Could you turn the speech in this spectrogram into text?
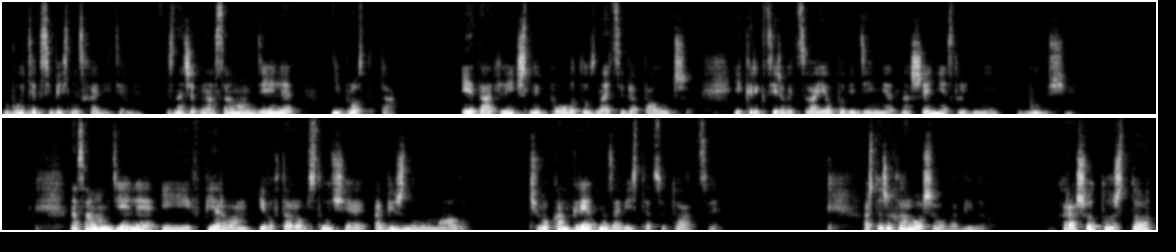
будьте к себе снисходительны. Значит, на самом деле не просто так. И это отличный повод узнать себя получше и корректировать свое поведение и отношения с людьми в будущем. На самом деле и в первом, и во втором случае обиженному мало. Чего конкретно зависит от ситуации. А что же хорошего в обидах? Хорошо то, что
